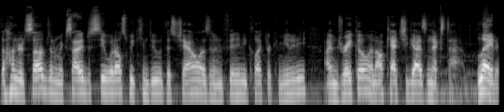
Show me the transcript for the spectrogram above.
the 100 subs, and I'm excited to see what else we can do with this channel as an Infinity Collector community. I'm Draco, and I'll catch you guys next time. Later.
